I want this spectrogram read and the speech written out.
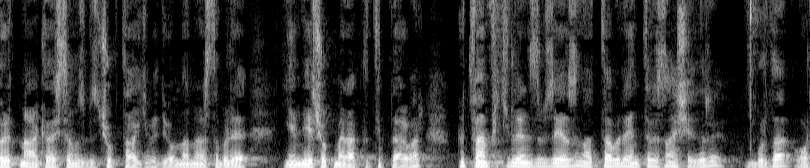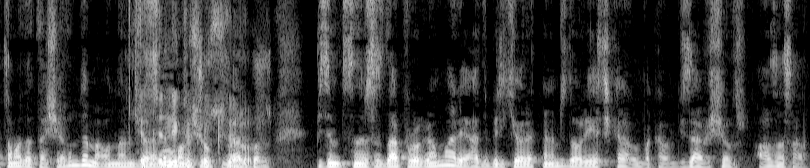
öğretmen arkadaşlarımız bizi çok takip ediyor. Onların arasında böyle yeniliğe çok meraklı tipler var. Lütfen fikirlerinizi bize yazın. Hatta böyle enteresan şeyleri burada ortama da taşıyalım değil mi? Onların üzerine Kesinlikle, çok güzel Harika olur. Bizim Sınırsızlar programı var ya, hadi bir iki öğretmenimiz de oraya çıkaralım bakalım. Güzel bir şey olur. Ağzına sağlık.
